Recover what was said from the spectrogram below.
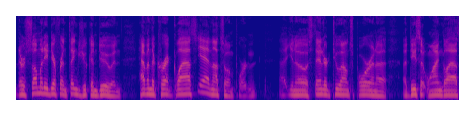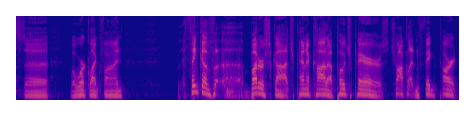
there's so many different things you can do, and having the correct glass, yeah, not so important. Uh, you know, a standard two ounce pour in a, a decent wine glass uh, will work like fine think of uh, butterscotch, panna cotta, poached pears, chocolate and fig tart,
